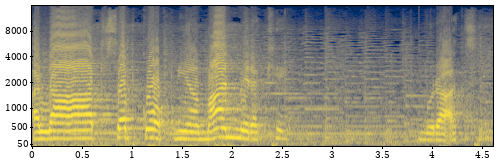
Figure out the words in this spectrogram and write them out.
अल्लाह आप सबको अपनी अमान में रखे। मुराद सिंह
